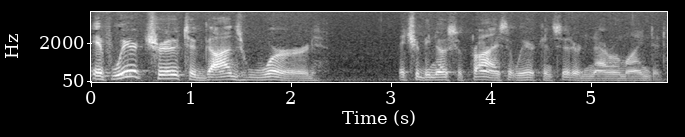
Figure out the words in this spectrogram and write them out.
If we're true to God's Word, it should be no surprise that we are considered narrow-minded.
